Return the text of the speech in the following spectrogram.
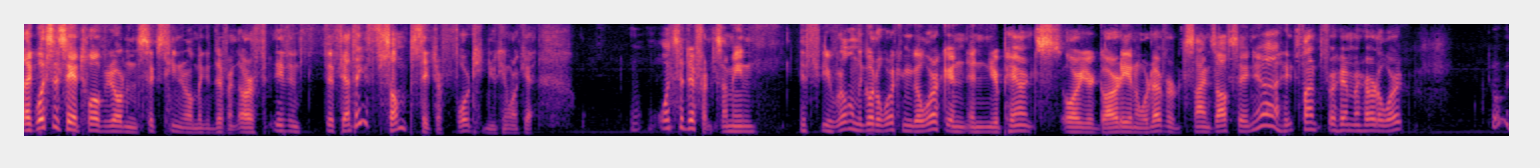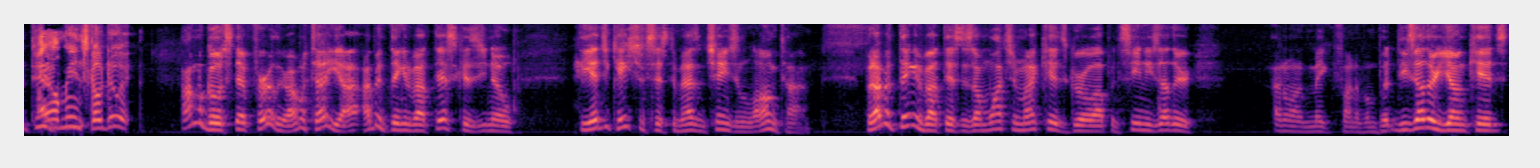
like what's to say a 12 year old and a 16 year old make a difference, or even 15? I think some states are 14 you can work at. What's the difference? I mean, if you're willing to go to work and go work, and, and your parents or your guardian or whatever signs off saying, yeah, it's fine for him or her to work, Dude, by all means, go do it. I'm gonna go a step further. I'm gonna tell you, I, have been thinking about this because you know, the education system hasn't changed in a long time. But I've been thinking about this as I'm watching my kids grow up and seeing these other. I don't want to make fun of them, but these other young kids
